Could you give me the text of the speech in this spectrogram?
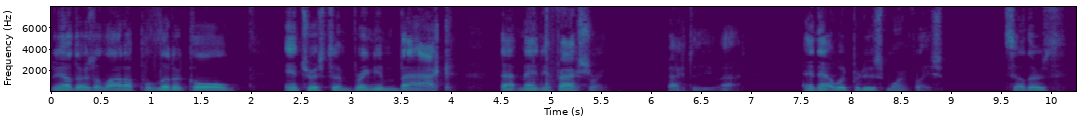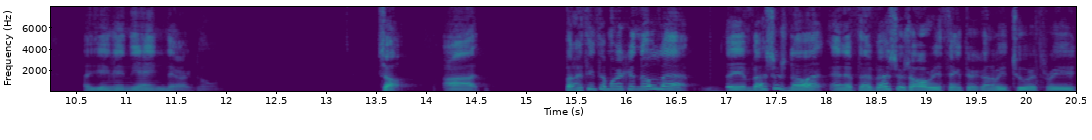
you know there's a lot of political interest in bringing back that manufacturing back to the U.S., and that would produce more inflation. So there's a yin and yang there going. So, uh, but I think the market knows that. The investors know it, and if the investors already think there are going to be two or three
